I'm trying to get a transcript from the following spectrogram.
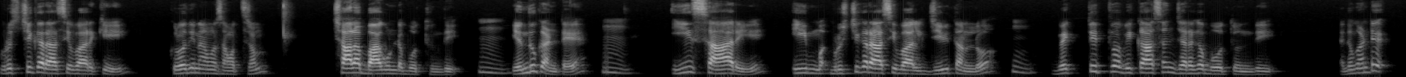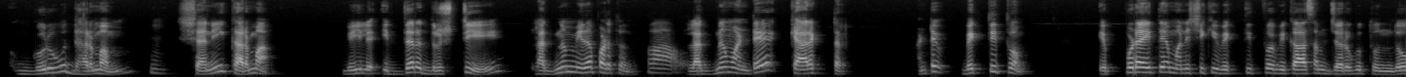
వృశ్చిక రాశి వారికి క్రోధినామ సంవత్సరం చాలా బాగుండబోతుంది. ఎందుకంటే ఈసారి ఈ వృశ్చిక రాశి వాళ్ళ జీవితంలో వ్యక్తిత్వ వికాసం జరగబోతుంది. ఎందుకంటే గురువు ధర్మం. శని కర్మ వీళ్ళ ఇద్దరు దృష్టి లగ్నం మీద పడుతుంది. లగ్నం అంటే క్యారెక్టర్ అంటే వ్యక్తిత్వం. ఎప్పుడైతే మనిషికి వ్యక్తిత్వ వికాసం జరుగుతుందో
